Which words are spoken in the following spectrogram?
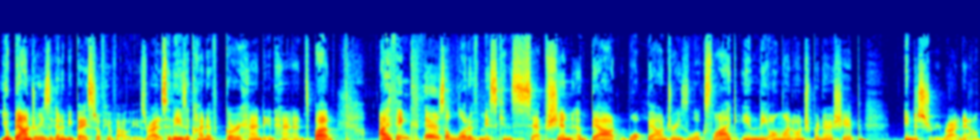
Your boundaries are going to be based off your values, right? So these are kind of go hand in hand. But I think there's a lot of misconception about what boundaries looks like in the online entrepreneurship industry right now.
